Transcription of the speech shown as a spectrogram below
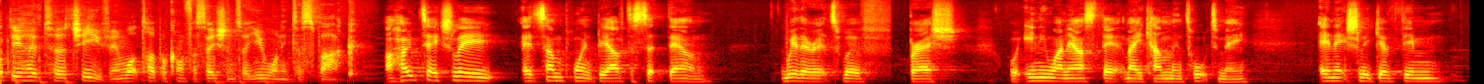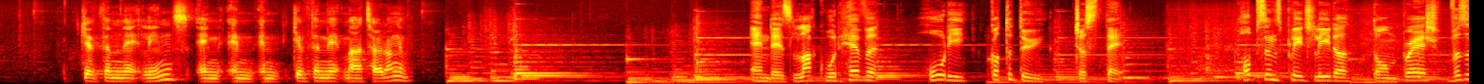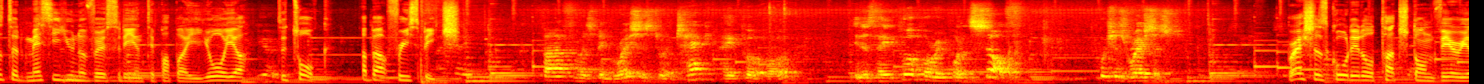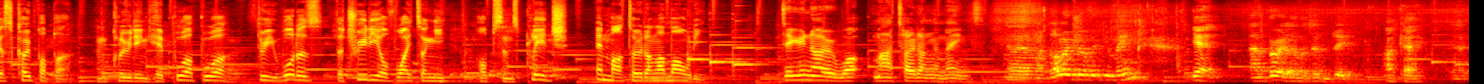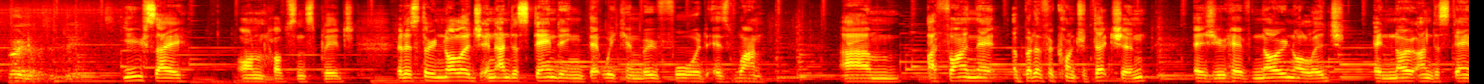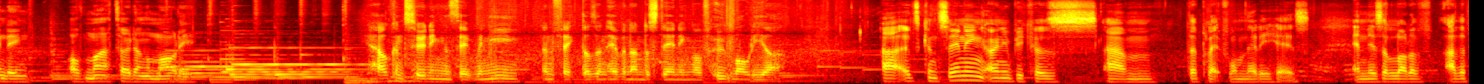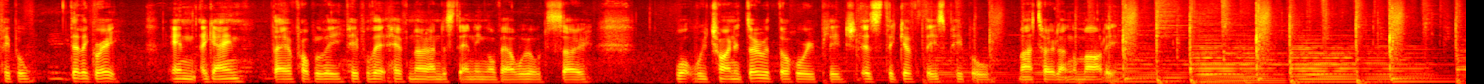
What do you hope to achieve and what type of conversations are you wanting to spark? I hope to actually, at some point, be able to sit down, whether it's with Brash or anyone else that may come and talk to me, and actually give them give them that lens and, and, and give them that mātauranga. And as luck would have it, Hori got to do just that. Hobson's pledge leader, Don Brash, visited Massey University in Te Papaioea to talk about free speech. Far from us being racist to attack He Puapua, it is the He Puapua report itself which is racist. Brash's kōrero touched on various kaupapa, including He Puapua, Three Waters, the Treaty of Waitangi, Hobson's Pledge, and Mātauranga Māori. Do you know what mātauranga means? Uh, my knowledge of it, you mean? Yeah. Uh, very limited indeed. Okay. Uh, very limited indeed. You say on Hobson's Pledge, it is through knowledge and understanding that we can move forward as one. Um, I find that a bit of a contradiction as you have no knowledge and no understanding of Mātauranga Māori. How concerning is that when he, in fact, doesn't have an understanding of who Māori are? Uh, it's concerning only because um, the platform that he has, and there's a lot of other people that agree. And again, they are probably people that have no understanding of our world. So, what we're trying to do with the Hori Pledge is to give these people mātauranga Māori.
